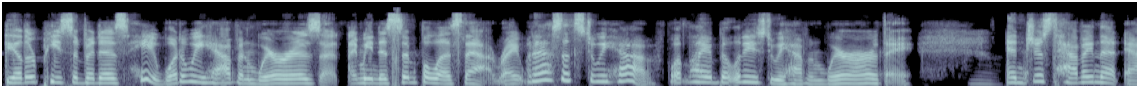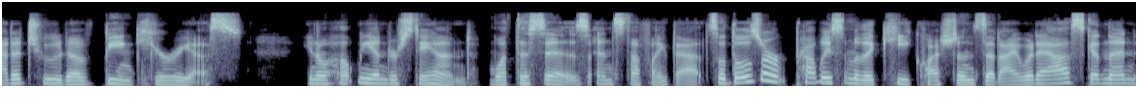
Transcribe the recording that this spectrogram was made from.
The other piece of it is, hey, what do we have and where is it? I mean, as simple as that, right? What assets do we have? What liabilities do we have and where are they? Yeah. And just having that attitude of being curious you know, help me understand what this is and stuff like that. So those are probably some of the key questions that I would ask. And then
